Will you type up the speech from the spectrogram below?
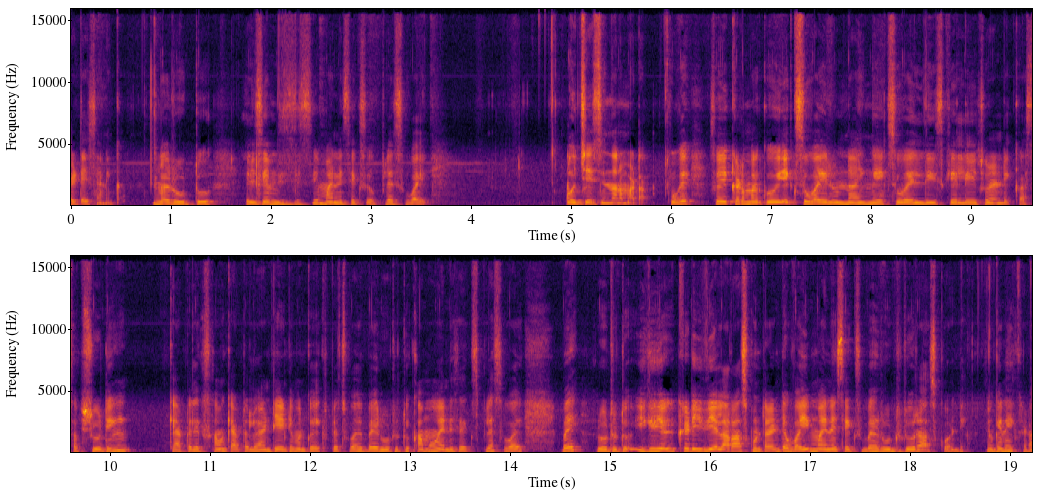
పెట్టేసాను ఇంకా. ఇంకా రూట్ టూ ఎల్సిఎం తీసేసి మైనస్ ఎక్స్ ప్లస్ వై వచ్చేసింది అనమాట ఓకే? సో ఇక్కడ మనకు ఎక్స్ వైలు ఉన్నాయి. ఇంకా ఎక్స్ వైలు తీసుకెళ్ళి చూడండి ఇక్కడ shooting capital x comma capital y అంటే ఏంటి మనకు x plus y by root two comma minus x plus y by root two. ఇది ఇక్కడ ఇది ఎలా రాసుకుంటారంటే y minus x by root two రాసుకోండి ఓకేనా? ఇక్కడ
